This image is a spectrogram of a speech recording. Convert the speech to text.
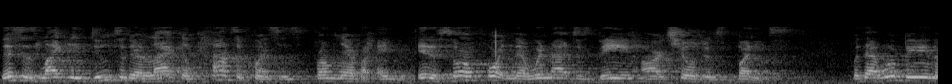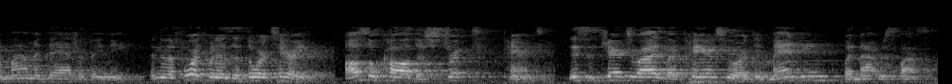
This is likely due to their lack of consequences from their behavior. It is so important that we're not just being our children's buddies, but that we're being the mom and dad that they need. And then the fourth one is authoritarian, also called the strict parenting. This is characterized by parents who are demanding but not responsible.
